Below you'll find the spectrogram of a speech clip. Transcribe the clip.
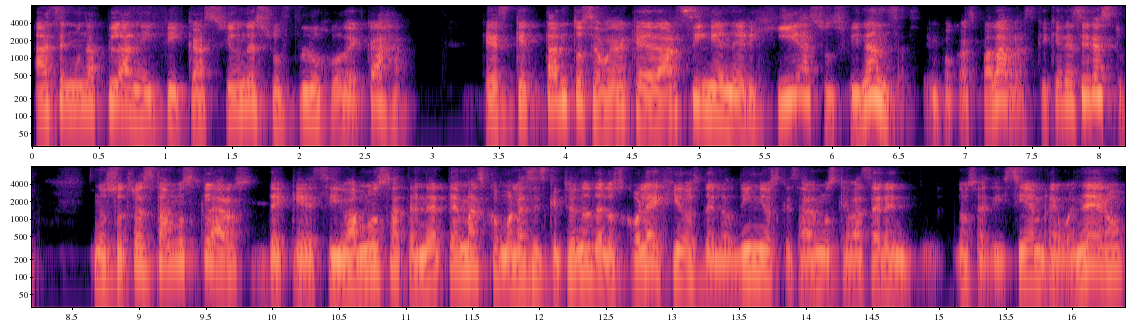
hacen una planificación de su flujo de caja, que es que tanto se van a quedar sin energía sus finanzas, en pocas palabras. ¿Qué quiere decir esto? Nosotros estamos claros de que si vamos a tener temas como las inscripciones de los colegios, de los niños que sabemos que va a ser en, no sé, diciembre o enero,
